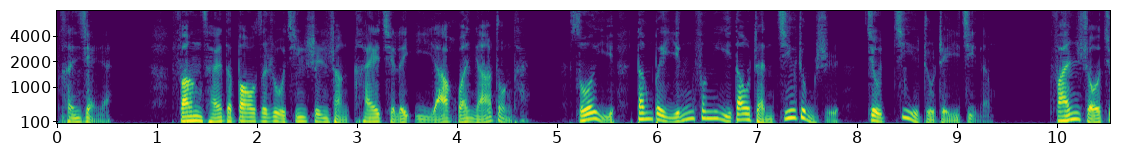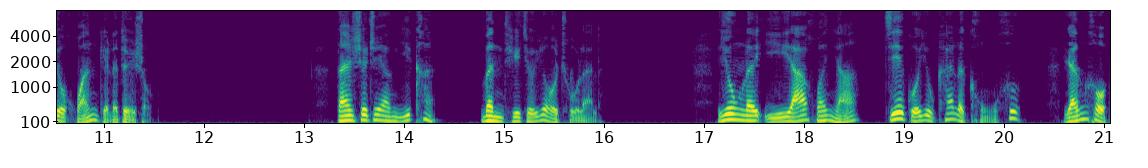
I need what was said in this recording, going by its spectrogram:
很显然。方才的包子入侵身上开启了以牙还牙状态，所以当被迎风一刀斩击中时，就记住这一技能，反手就还给了对手。但是这样一看，问题就又出来了：用了以牙还牙，结果又开了恐吓，然后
